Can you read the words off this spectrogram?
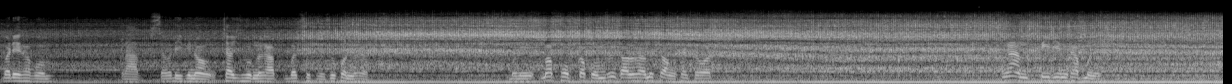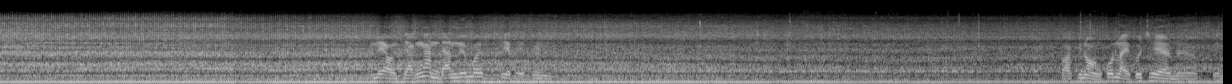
สวัสดีครับผมกราบสวัสดีพี่น้องเจ้ายูทูบนะครับบิร์ดสุขุมทุกคนนะครับวันนี้มาพบกับผมคือก่ารับที่ช่องแท็กโจดงานตีดินครับมือแล้วจากงานดันเลยมาเฮ็ดให้เพิ่นฝากพี่น้องกดไลค์กดแชร์นะครับเป็น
